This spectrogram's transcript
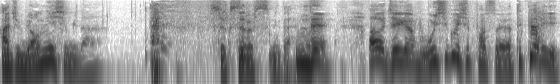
아주 명의십니다. 쑥스럽습니다. 네. 아, 저희가 모시고 싶었어요. 특별히,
